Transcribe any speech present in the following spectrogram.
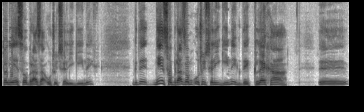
To nie jest obraza uczuć religijnych? gdy nie jest obrazą uczuć religijnych, gdy klecha y,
